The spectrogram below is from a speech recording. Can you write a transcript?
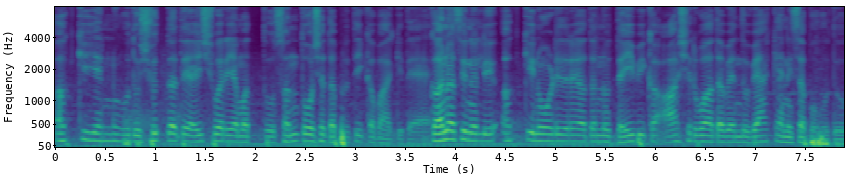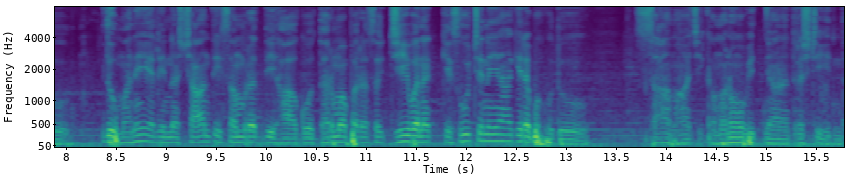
ಅಕ್ಕಿ ಎನ್ನುವುದು ಶುದ್ಧತೆ, ಐಶ್ವರ್ಯ ಮತ್ತು ಸಂತೋಷದ ಪ್ರತೀಕವಾಗಿದೆ. ಕನಸಿನಲ್ಲಿ ಅಕ್ಕಿ ನೋಡಿದರೆ ಅದನ್ನು ದೈವಿಕ ಆಶೀರ್ವಾದವೆಂದು ವ್ಯಾಖ್ಯಾನಿಸಬಹುದು. ಇದು ಮನೆಯಲ್ಲಿನ ಶಾಂತಿ, ಸಮೃದ್ಧಿ ಹಾಗೂ ಧರ್ಮಪರ ಜೀವನಕ್ಕೆ ಸೂಚನೆಯಾಗಿರಬಹುದು. ಸಾಮಾಜಿಕ ಮನೋವಿಜ್ಞಾನ ದೃಷ್ಟಿಯಿಂದ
